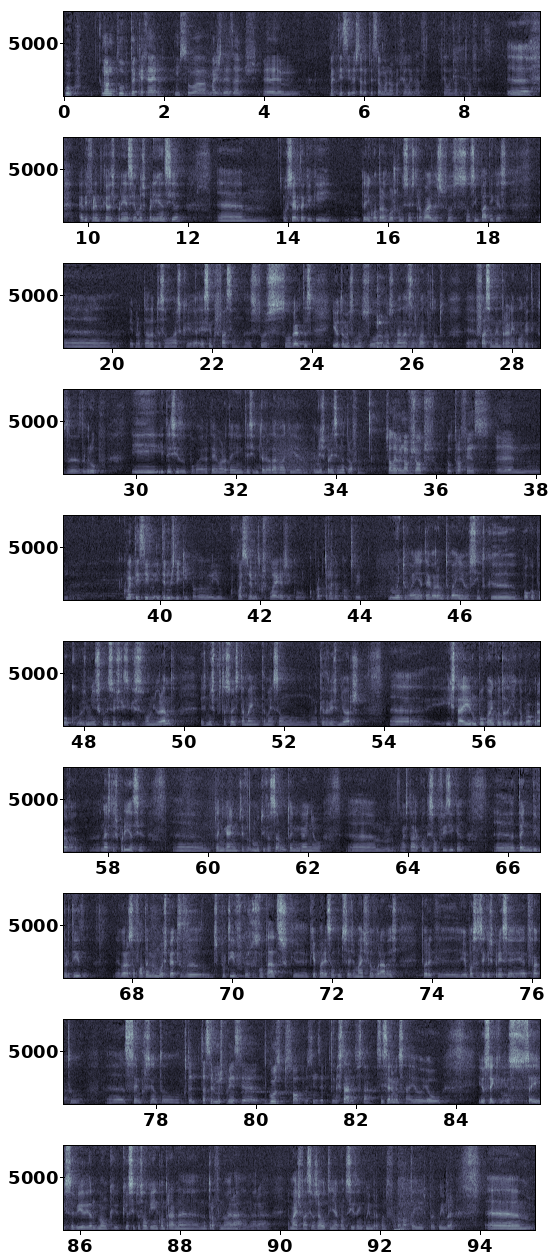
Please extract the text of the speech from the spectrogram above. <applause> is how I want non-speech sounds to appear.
Hugo, nono clube da carreira, começou há mais de 10 anos. Um, como é que tem sido esta adaptação a uma nova realidade, a realidade do Trofense? Uh, é diferente, cada experiência é uma experiência. Um, o certo é que aqui tenho encontrado boas condições de trabalho, as pessoas são simpáticas. Uh, e pronto, a adaptação acho que é sempre fácil. As pessoas são abertas, eu também sou uma pessoa, não sou nada reservado, portanto é fácil de entrar em qualquer tipo de, de grupo e, e, tem sido porreiro. Até agora tem, tem sido muito agradável aqui a, a minha experiência na Trofa. Já leva nove jogos pelo Trofense. Um, como é que tem sido em termos de equipa e o relacionamento com os colegas e com, com o próprio treinador, com o Tulipa? Muito bem, até agora muito bem. Eu sinto que pouco a pouco as minhas condições físicas vão melhorando, as minhas prestações também, também são cada vez melhores uh, e está a ir um pouco ao encontro daquilo que eu procurava nesta experiência. Uh, tenho ganho motivação, tenho ganho uh, está a condição física, uh, tenho divertido. Agora só falta mesmo o aspecto de, desportivo, que os resultados que, que apareçam, que nos sejam mais favoráveis, para que eu possa dizer que a experiência é de facto uh, 100%. Portanto, está a ser uma experiência de gozo pessoal, por assim dizer? Está, está, sinceramente está. Eu, eu, eu sei que eu sei e sabia de antemão que, que a situação que ia encontrar na, na trofa não era, não era a mais fácil, já o tinha acontecido em Coimbra, quando, quando optei ir para Coimbra. Uh,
